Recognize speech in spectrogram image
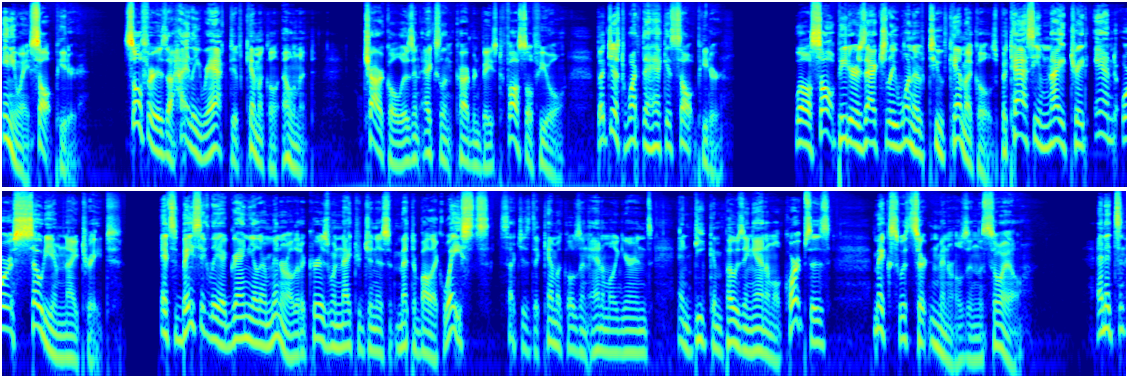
Anyway, saltpeter. Sulfur is a highly reactive chemical element. Charcoal is an excellent carbon based fossil fuel. But just what the heck is saltpeter? Well, saltpeter is actually one of two chemicals, potassium nitrate and or sodium nitrate. It's basically a granular mineral that occurs when nitrogenous metabolic wastes, such as the chemicals in animal urines and decomposing animal corpses, mix with certain minerals in the soil and it's an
